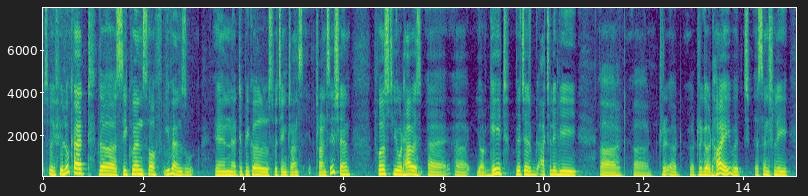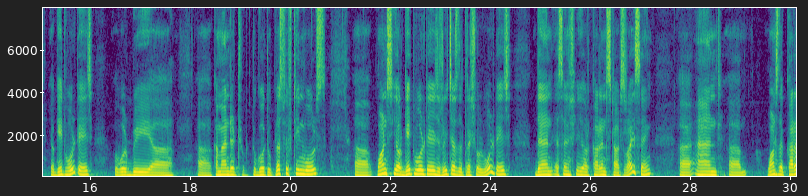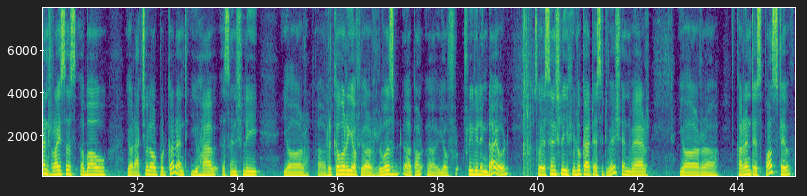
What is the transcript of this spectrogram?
So, if you look at the sequence of events in a typical switching trans transition, first you would have a, uh, uh, your gate which would actually be uh, uh, uh, triggered high which essentially your gate voltage would be commanded to, to, go to plus 15 volts. Once your gate voltage reaches the threshold voltage then essentially your current starts rising and um, once the current rises above your actual output current you have essentially your uh, recovery of your reverse uh, uh, your freewheeling diode so, essentially if you look at a situation where your uh, current is positive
